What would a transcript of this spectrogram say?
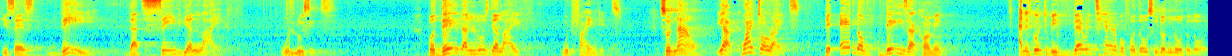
He says, They that save their life will lose it. But they that lose their life would find it. So now, yeah, quite all right. The end of days are coming, and it's going to be very terrible for those who don't know the Lord.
